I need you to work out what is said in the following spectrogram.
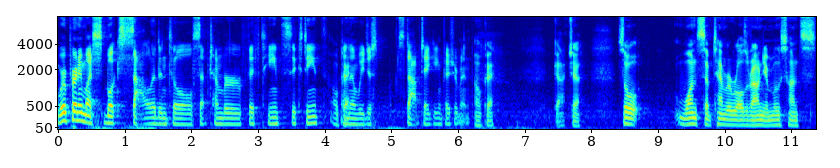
We're pretty much booked solid until September 15th, 16th. Okay. And then we just stop taking fishermen. Okay. Gotcha. So once September rolls around, your moose hunts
